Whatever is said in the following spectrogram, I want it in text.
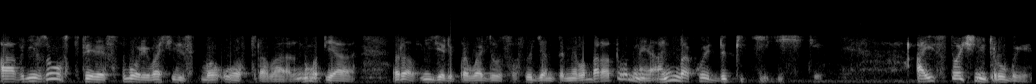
А внизу, в ст- в створе Васильевского острова, ну вот я раз в неделю проводил со студентами лабораторные, они доходят до 50. А источник трубы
